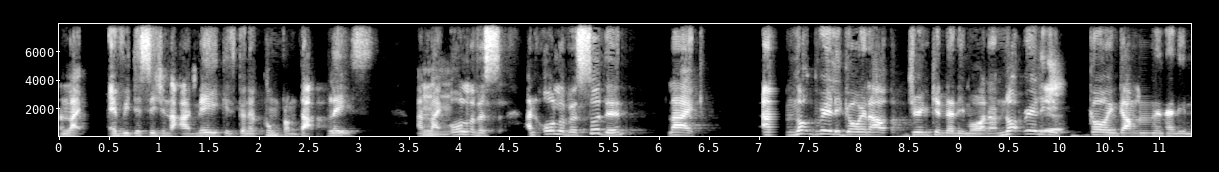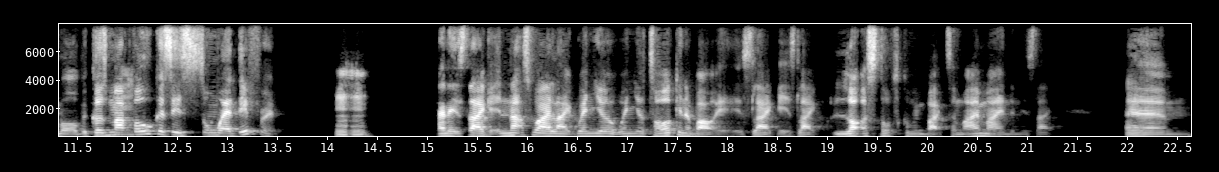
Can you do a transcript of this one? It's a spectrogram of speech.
And like every decision that I make is going to come from that place. And mm-hmm. like all of us, and all of a sudden, like I'm not really going out drinking anymore, and I'm not really yeah. going gambling anymore because my mm-hmm. focus is somewhere different. Mm-hmm. And it's like, and that's why, like, when you're when you're talking about it, it's like it's like a lot of stuff's coming back to my mind, and it's like, um,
